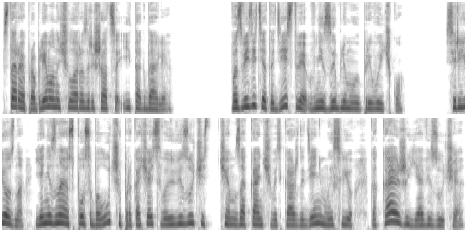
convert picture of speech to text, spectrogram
старая проблема начала разрешаться и так далее. Возведите это действие в незыблемую привычку. Серьезно, я не знаю способа лучше прокачать свою везучесть, чем заканчивать каждый день мыслью «какая же я везучая».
